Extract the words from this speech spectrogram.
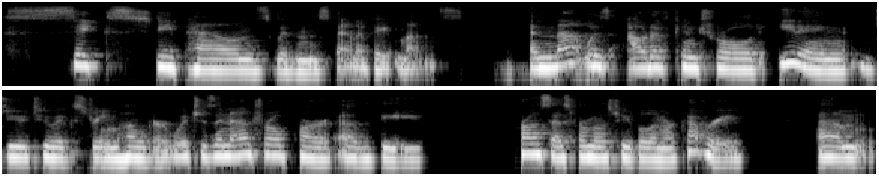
60 pounds within the span of eight months. And that was out of controlled eating due to extreme hunger, which is a natural part of the process for most people in recovery. Um,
